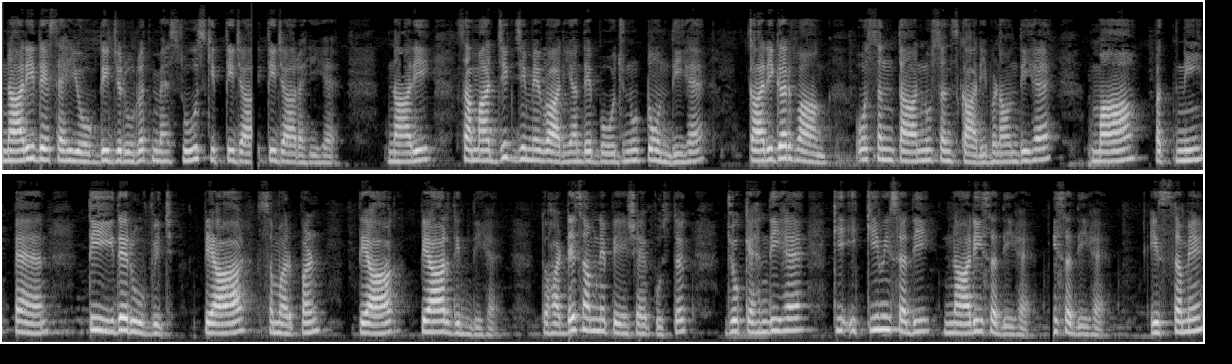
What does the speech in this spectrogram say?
ਨਾਰੀ ਦੇ ਸਹਿਯੋਗ ਦੀ ਜ਼ਰੂਰਤ ਮਹਿਸੂਸ ਕੀਤੀ ਜਾ ਕੀਤੀ ਜਾ ਰਹੀ ਹੈ। ਨਾਰੀ ਸਮਾਜਿਕ ਜ਼ਿੰਮੇਵਾਰੀਆਂ ਦੇ ਬੋਝ ਨੂੰ ਢੋਂਦੀ ਹੈ। ਕਾਰੀਗਰ ਵਾਂਗ ਉਹ ਸੰਤਾਨ ਨੂੰ ਸੰਸਕਾਰੀ ਬਣਾਉਂਦੀ ਹੈ। ਮਾਂ, ਪਤਨੀ, ਭੈਣ, ਧੀ ਦੇ ਰੂਪ ਵਿੱਚ ਪਿਆਰ, ਸਮਰਪਣ, ਤਿਆਗ, ਪਿਆਰ ਦਿੰਦੀ ਹੈ। ਤੁਹਾਡੇ ਸਾਹਮਣੇ ਪੇਸ਼ ਹੈ ਪੁਸਤਕ, ਜੋ ਕਹਿੰਦੀ ਹੈ ਕਿ 21ਵੀਂ ਸਦੀ ਨਾਰੀ ਸਦੀ ਹੈ ਸਦੀ ਹੈ। ਇਸ ਸਮੇਂ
